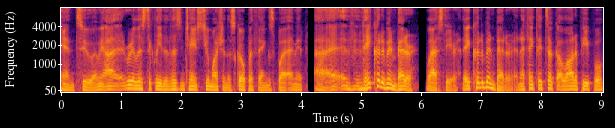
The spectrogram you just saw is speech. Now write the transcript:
and two. I mean, I, realistically, that doesn't change too much in the scope of things. But I mean, uh, they could have been better last year. They could have been better, and I think they took a lot of people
